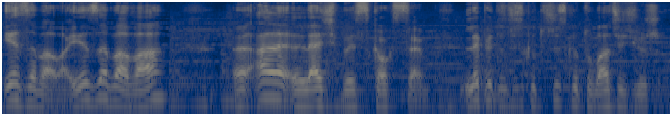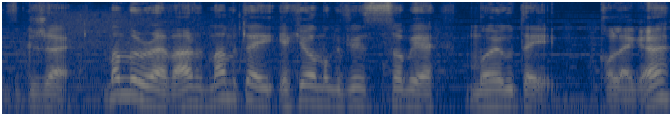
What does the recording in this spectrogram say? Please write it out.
jest zabawa, jest zabawa, e, ale lećmy z koksem. Lepiej to wszystko, wszystko tłumaczyć już w grze. Mamy Reward, mamy tutaj, jakiego mogę wziąć sobie mojego tutaj kolegę.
